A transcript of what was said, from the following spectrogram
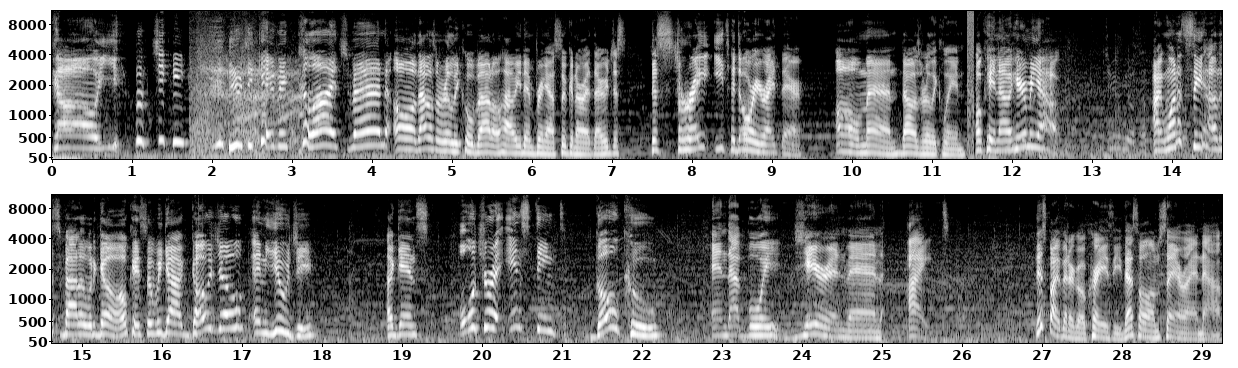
go, Yuji. Yuji came in clutch, man. Oh, that was a really cool battle. How he didn't bring out Sukuna right there. He just, just straight Itadori right there. Oh man, that was really clean. Okay, now hear me out. I want to see how this battle would go. Okay, so we got Gojo and Yuji against Ultra Instinct Goku and that boy Jiren, man. Aight. This fight better go crazy. That's all I'm saying right now.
